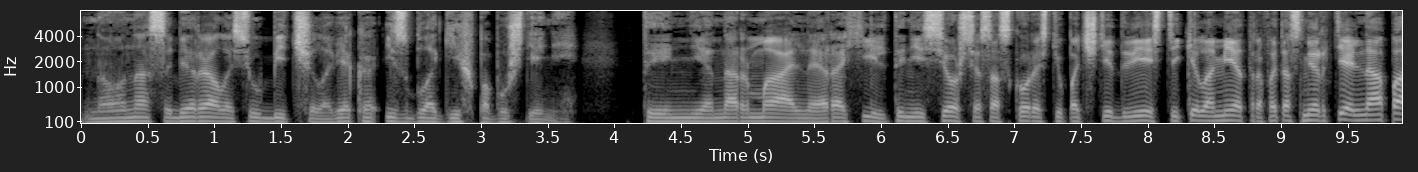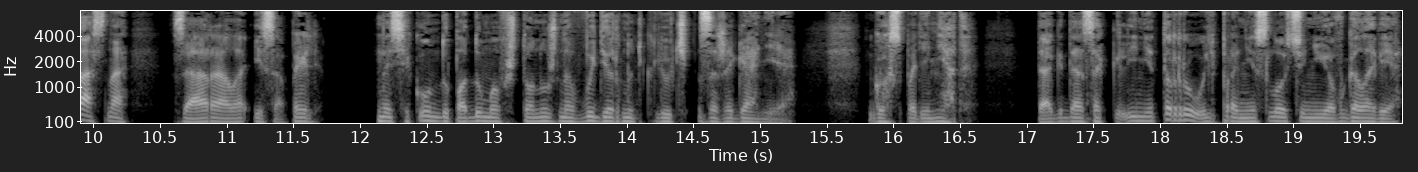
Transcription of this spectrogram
Но она собиралась убить человека из благих побуждений. «Ты ненормальная, Рахиль, ты несешься со скоростью почти 200 километров, это смертельно опасно!» — заорала Исапель, на секунду подумав, что нужно выдернуть ключ зажигания. «Господи, нет! Тогда заклинит руль!» — пронеслось у нее в голове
